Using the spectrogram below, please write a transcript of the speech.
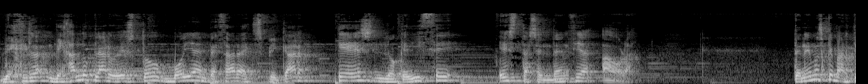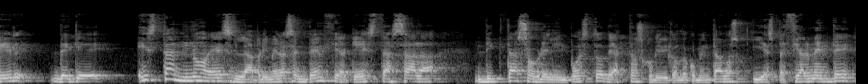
dejando claro esto, voy a empezar a explicar qué es lo que dice esta sentencia ahora. Tenemos que partir de que esta no es la primera sentencia que esta sala dicta sobre el impuesto de actos jurídicos documentados y especialmente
